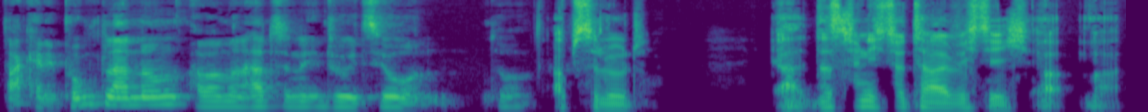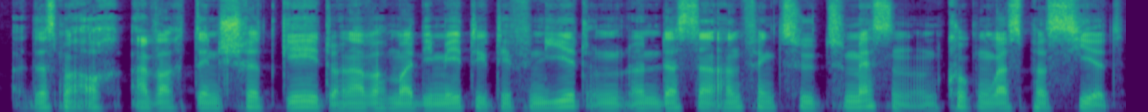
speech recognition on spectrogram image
War keine Punktlandung, aber man hatte eine Intuition. So. Absolut. Ja, das finde ich total wichtig, äh, dass man auch einfach den Schritt geht und einfach mal die Metrik definiert und, und das dann anfängt zu, zu messen und gucken, was passiert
